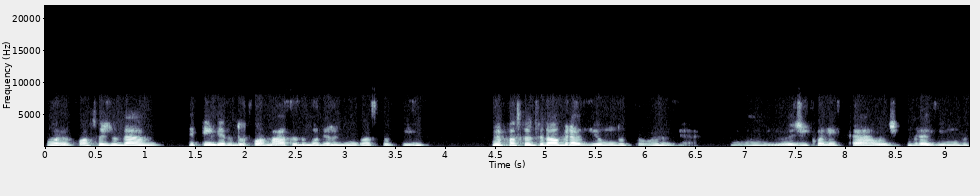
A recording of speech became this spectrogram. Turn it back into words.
pô, eu posso ajudar, dependendo do formato, do modelo de negócio que eu crio, eu posso ajudar o Brasil, o mundo todo, cara. né? E hoje conectar, hoje com o Brasil, o mundo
